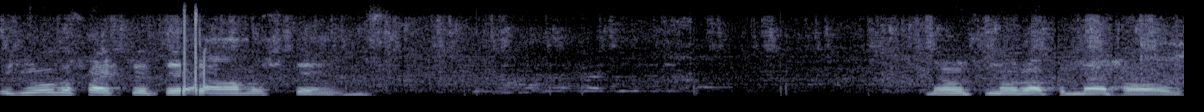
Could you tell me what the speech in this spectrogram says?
Ignore the fact that there are armor stands. No, it's not up in that hole.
